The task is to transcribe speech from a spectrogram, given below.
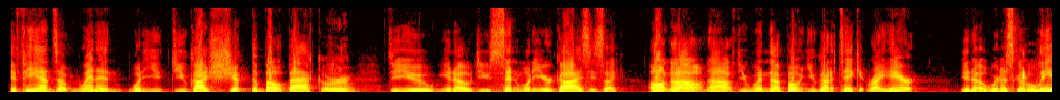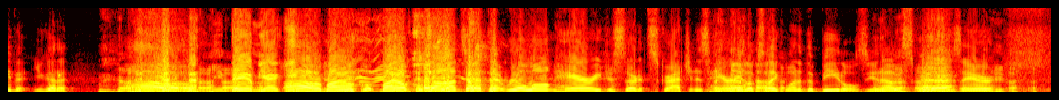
if he ends up winning, what do you do? You guys ship the boat back, or do you you know do you send one of your guys?" He's like, "Oh no, no! If you win that boat, you got to take it right here. You know, we're just going to leave it. You got to." oh, You damn Yankee. Oh, my uncle, my uncle Don's got that real long hair. He just started scratching his hair. He looks like one of the Beatles, you know. He's scratching Yeah. his hair.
